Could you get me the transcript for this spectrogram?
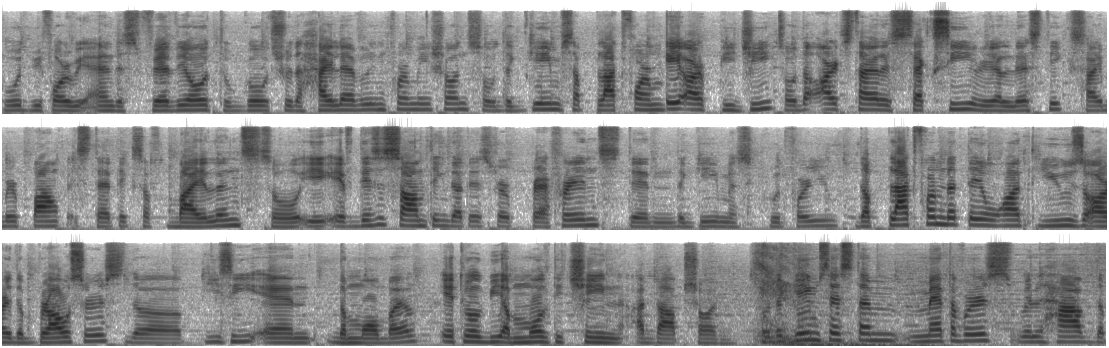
good before we end this video to go through the high level information. So the game's a platform ARPG. So the art style is sexy, realistic, cyberpunk aesthetics of violence. So if this is something that is your preference, then the game is good for you. The platform that they want to use are the browsers, the PC, and the mobile. It will be a multi-chain adoption. So the game system metaverse will have the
